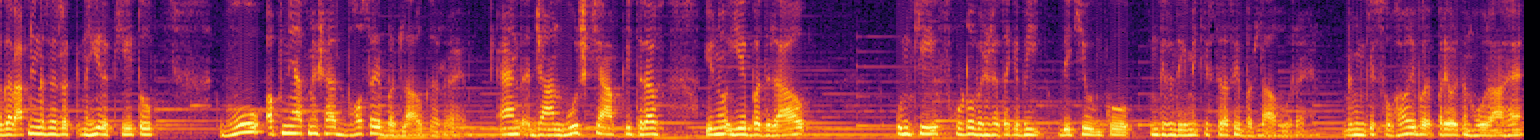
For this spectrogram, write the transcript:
अगर आपने नज़र रख नहीं रखी तो वो अपने आप में शायद बहुत सारे बदलाव कर रहा है। एंड जानबूझ के आपकी तरफ़ यू you नो know, ये बदलाव उनकी फ़ोटो भेजना चाहता है कि भाई देखिए उनको उनकी ज़िंदगी में किस तरह से बदलाव हो रहे हैं। भाई उनके स्वभाव में परिवर्तन हो रहा है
